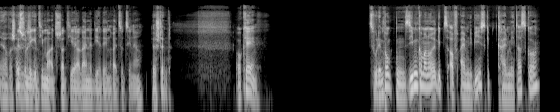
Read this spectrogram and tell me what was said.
Ja, wahrscheinlich. ist schon ja. legitimer, als statt hier alleine dir den reinzuziehen, ja. Bestimmt. Okay. Zu den Punkten. 7,0 gibt's auf IMDb, es gibt keinen Metascore.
